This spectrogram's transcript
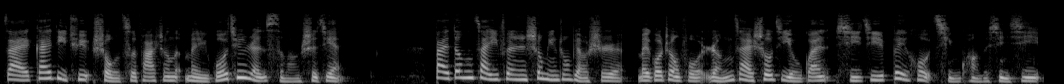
在该地区首次发生的美国军人死亡事件。拜登在一份声明中表示，美国政府仍在收集有关袭击背后情况的信息。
